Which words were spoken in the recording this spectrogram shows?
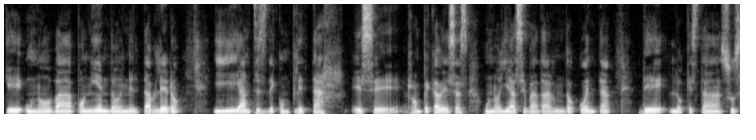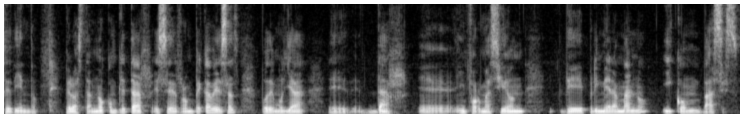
que uno va poniendo en el tablero y antes de completar ese rompecabezas uno ya se va dando cuenta de lo que está sucediendo. Pero hasta no completar ese rompecabezas, podemos ya eh, dar eh, información de primera mano y con bases.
